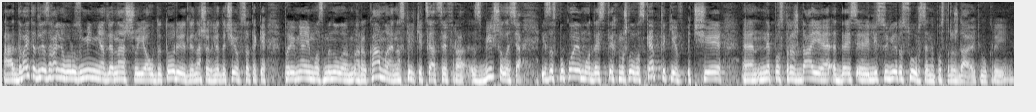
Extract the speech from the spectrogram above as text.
А давайте для загального розуміння для нашої аудиторії, для наших глядачів, все таки порівняємо з минулими роками, наскільки ця цифра збільшилася, і заспокоїмо десь тих, можливо, скептиків, чи не постраждає десь лісові ресурси, не постраждають в Україні.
